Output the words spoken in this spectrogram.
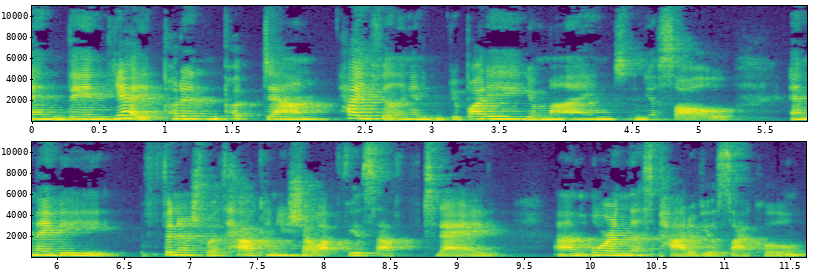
and then yeah, you put in put down how you're feeling in your body, your mind, and your soul, and maybe finish with how can you show up for yourself today, um, or in this part of your cycle.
